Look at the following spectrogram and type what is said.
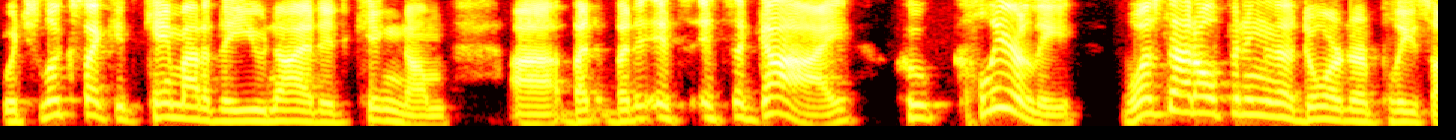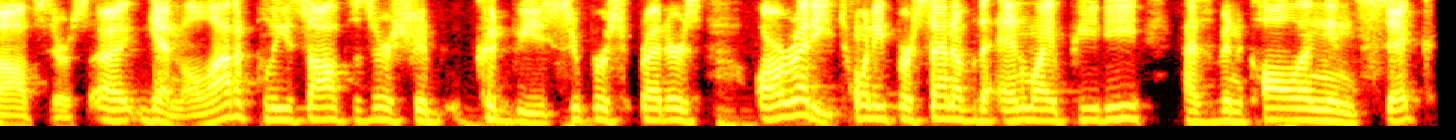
which looks like it came out of the United Kingdom. Uh, but, but it's, it's a guy who clearly was not opening the door to police officers. Uh, again, a lot of police officers should could be super spreaders already. Twenty percent of the NYPD has been calling in sick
